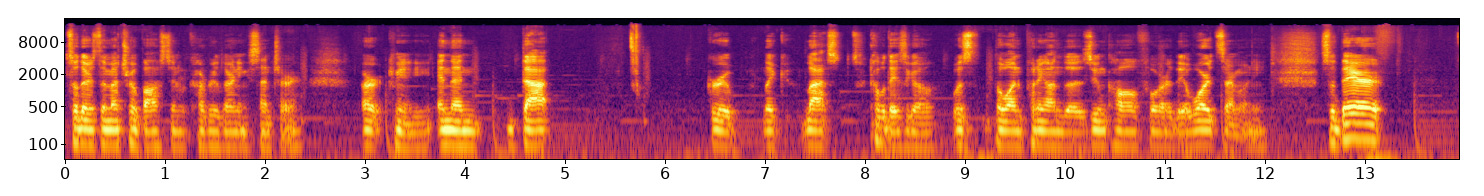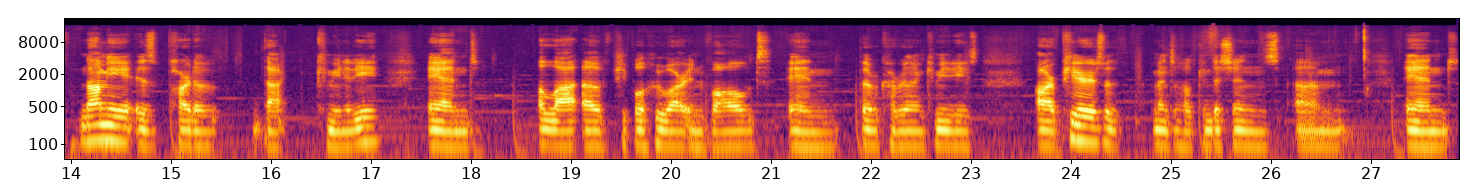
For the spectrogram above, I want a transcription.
So there's the Metro Boston Recovery Learning Center or community, and then that group, like last couple days ago, was the one putting on the Zoom call for the award ceremony. So there, NAMI is part of that community and a lot of people who are involved in the recovery learning communities are peers with mental health conditions um, and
